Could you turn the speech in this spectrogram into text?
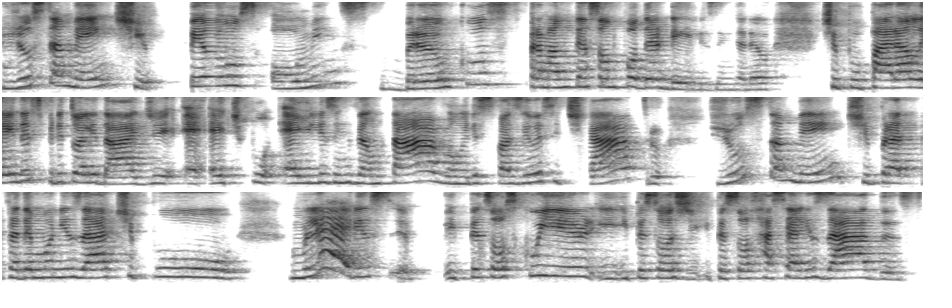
justamente pelos homens brancos para manutenção do poder deles, entendeu? Tipo, para além da espiritualidade, é, é tipo, é, eles inventavam, eles faziam esse teatro justamente para demonizar, tipo, mulheres e, pessoas queer e, e pessoas, e pessoas racializadas.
